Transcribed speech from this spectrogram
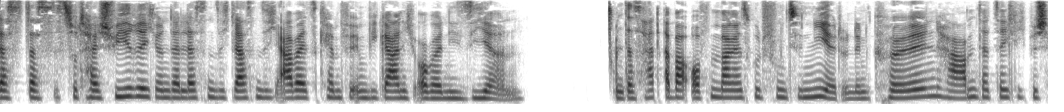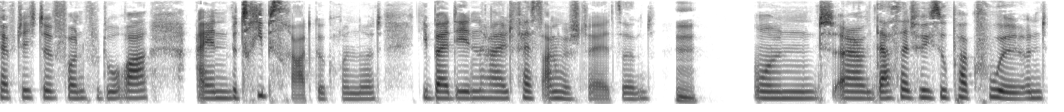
das, das ist total schwierig und da lassen sich, lassen sich Arbeitskämpfe irgendwie gar nicht organisieren. Und das hat aber offenbar ganz gut funktioniert. Und in Köln haben tatsächlich Beschäftigte von Fedora einen Betriebsrat gegründet, die bei denen halt fest angestellt sind. Hm. Und äh, das ist natürlich super cool. Und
